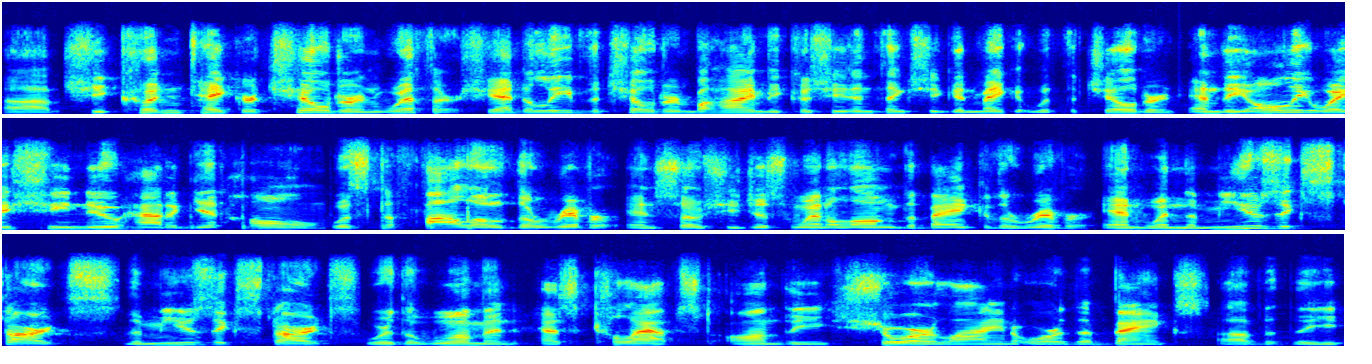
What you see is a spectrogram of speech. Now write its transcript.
Uh, she couldn't take her children with her. She had to leave the children behind because she didn't think she could make it with the children. And the only way she knew how to get home was to follow the river. And so she just went along the bank of the river. And when the music starts, the music starts where the woman has collapsed on the shoreline or the banks of the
